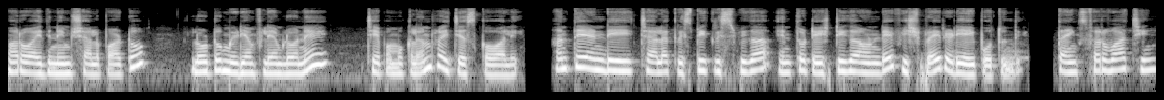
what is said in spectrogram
మరో ఐదు నిమిషాల పాటు లో టు మీడియం ఫ్లేమ్లోనే చేప ముక్కలను ఫ్రై చేసుకోవాలి. అంతే అండి. చాలా క్రిస్పీ క్రిస్పీగా ఎంతో టేస్టీగా ఉండే ఫిష్ ఫ్రై రెడీ అయిపోతుంది. Thanks for watching.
